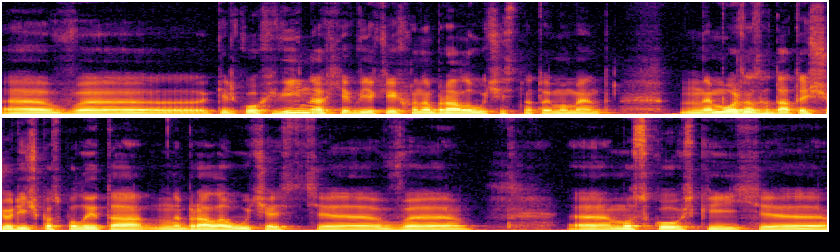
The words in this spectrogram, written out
в кількох війнах, в яких вона брала участь на той момент. Можна згадати, що Річ Посполита брала участь е, в е, московській е,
